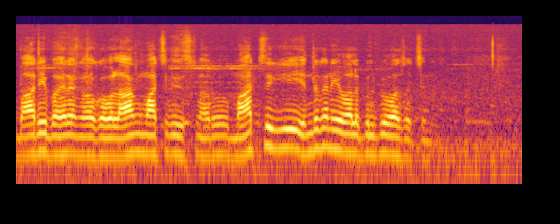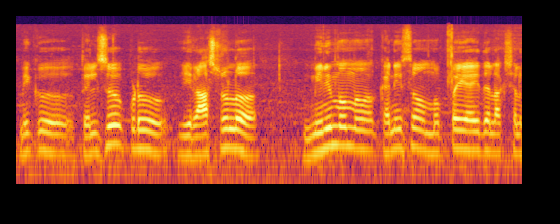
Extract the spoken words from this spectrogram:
భారీ బహిరంగ ఒక లాంగ్ మార్చికి తీసుకున్నారు. మార్చికి ఎందుకని ఇవాళ పిలిపివ్వాల్సి వచ్చింది? మీకు తెలుసు ఇప్పుడు ఈ రాష్ట్రంలో మినిమం కనీసం ముప్పై ఐదు లక్షల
